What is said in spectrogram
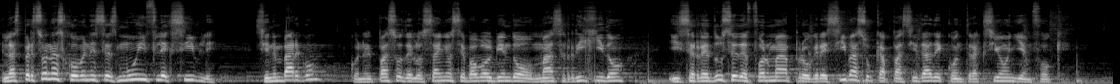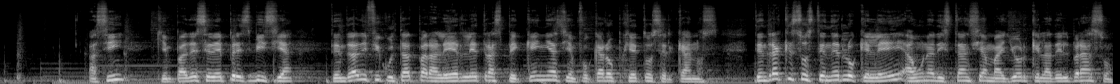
En las personas jóvenes es muy flexible. Sin embargo, con el paso de los años se va volviendo más rígido y se reduce de forma progresiva su capacidad de contracción y enfoque. Así, quien padece de presbicia tendrá dificultad para leer letras pequeñas y enfocar objetos cercanos. Tendrá que sostener lo que lee a una distancia mayor que la del brazo.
